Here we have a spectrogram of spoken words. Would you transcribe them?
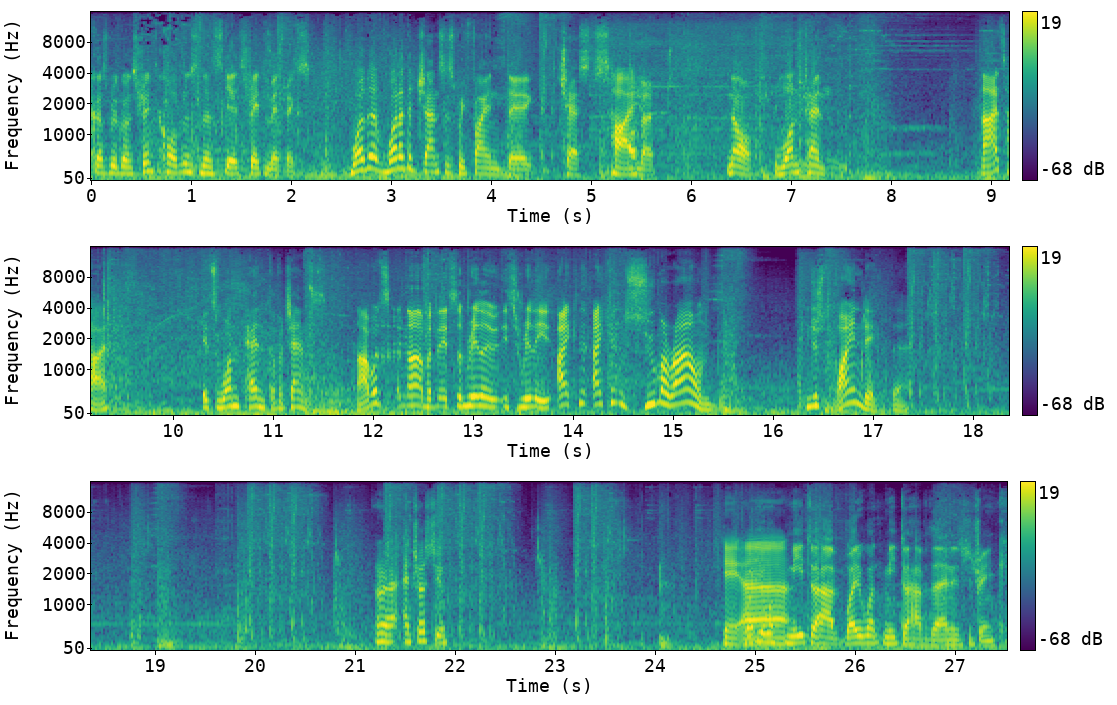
Because we're going straight to Cauldrons and then straight straight to Mithrix. What are, what are the chances we find the chests High. on that? No, one-tenth. Nah, it's high. It's one-tenth of a chance. I would. s- No, but it's really. It's really. I can. I can zoom around and just find it. Alright, I trust you. Okay. Why do you Uh, want me to have? Why do you want me to have the energy drink?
